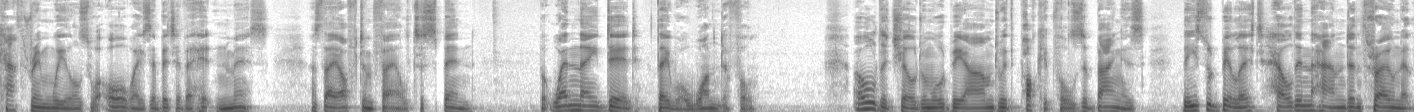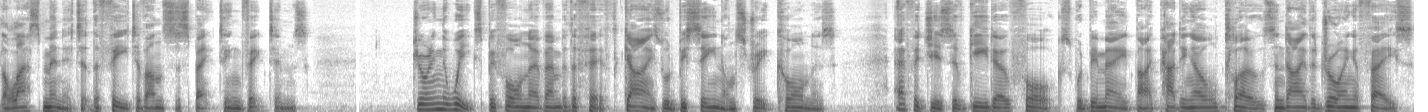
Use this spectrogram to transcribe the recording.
Catherine wheels were always a bit of a hit and miss, as they often failed to spin. But when they did, they were wonderful. Older children would be armed with pocketfuls of bangers these would be lit, held in the hand, and thrown at the last minute at the feet of unsuspecting victims. During the weeks before November the 5th, guys would be seen on street corners. Effigies of Guido Fawkes would be made by padding old clothes and either drawing a face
